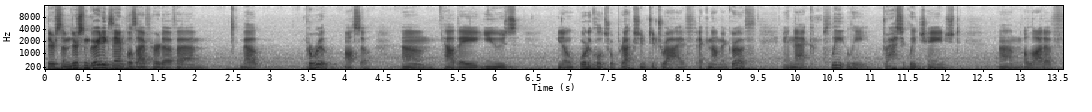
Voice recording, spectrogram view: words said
there's some there's some great examples I've heard of um, about Peru also, um, how they use you know horticultural production to drive economic growth, and that completely drastically changed um, a lot of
